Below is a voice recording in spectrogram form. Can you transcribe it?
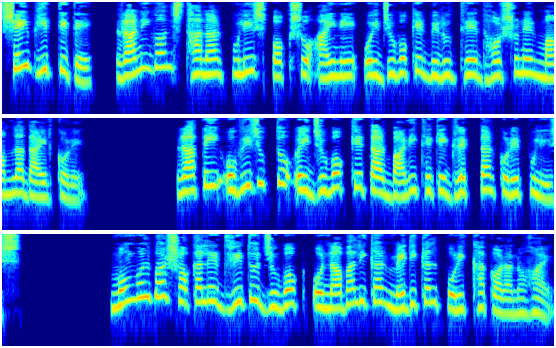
সেই ভিত্তিতে রানীগঞ্জ থানার পুলিশ পক্সো আইনে ওই যুবকের বিরুদ্ধে ধর্ষণের মামলা দায়ের করে। রাতেই অভিযুক্ত ওই যুবককে তার বাড়ি থেকে গ্রেপ্তার করে পুলিশ। মঙ্গলবার সকালে ধৃত যুবক ও নাবালিকার মেডিকেল পরীক্ষা করানো হয়।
